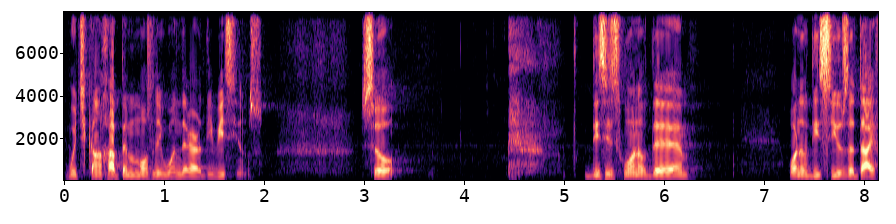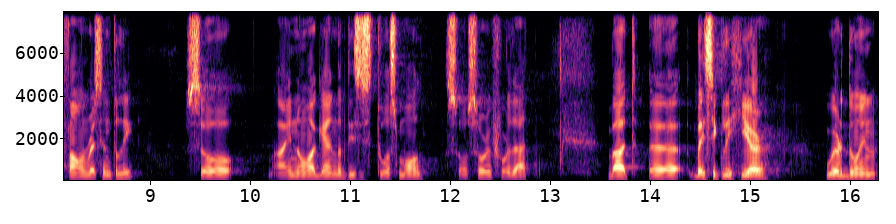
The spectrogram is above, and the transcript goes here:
which can happen mostly when there are divisions. So this is one of the one of the issues that I found recently. So I know again that this is too small, so sorry for that. But uh, basically here we're doing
